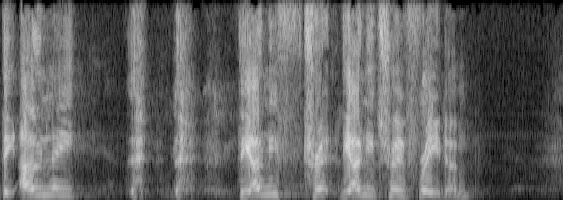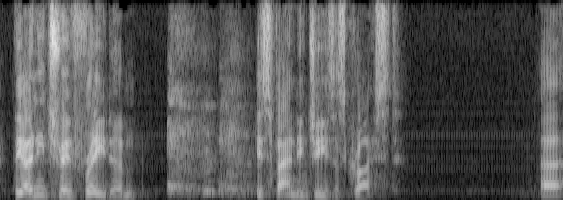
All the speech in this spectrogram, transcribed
The only, the, only tr- the only true freedom, the only true freedom is found in Jesus Christ. Uh,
